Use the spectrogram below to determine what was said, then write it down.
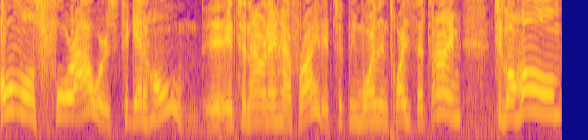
almost four hours to get home. It's an hour and a half ride. It took me more than twice that time to go home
